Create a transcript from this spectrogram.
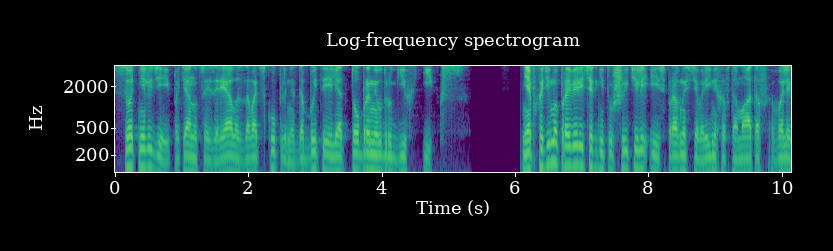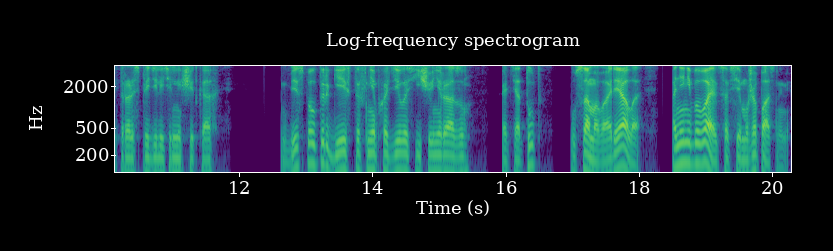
сотни людей потянутся из ареала сдавать скупленные, добытые или отобранные у других X. Необходимо проверить огнетушители и исправность аварийных автоматов в электрораспределительных щитках. Без полтергейстов не обходилось еще ни разу, хотя тут, у самого ареала, они не бывают совсем уж опасными.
